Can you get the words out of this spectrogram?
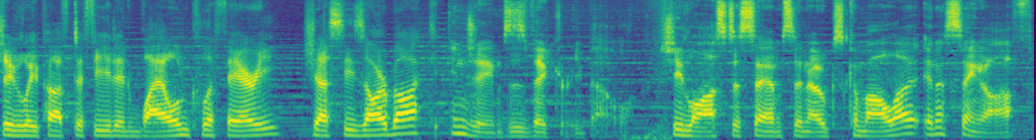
Jigglypuff defeated Wild Clefairy, Jessie's Arbok, and James's Victreebel. She lost to Samson Oaks Komala in a sing-off,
